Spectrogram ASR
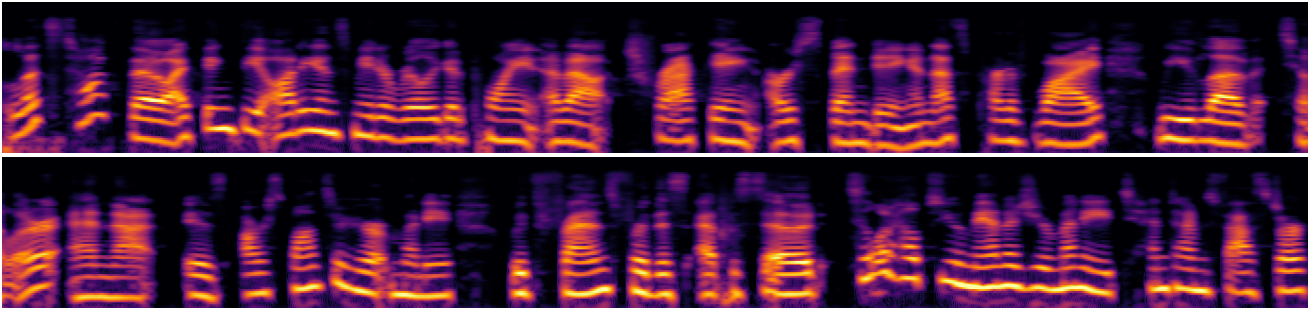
Let's talk though. I think the audience made a really good point about tracking our spending. And that's part of why we love Tiller. And that is our sponsor here at Money with Friends for this episode. Tiller helps you manage your money 10 times faster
